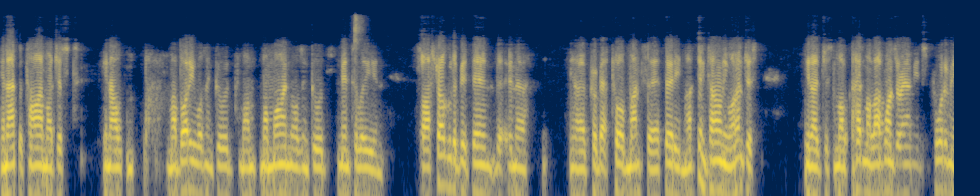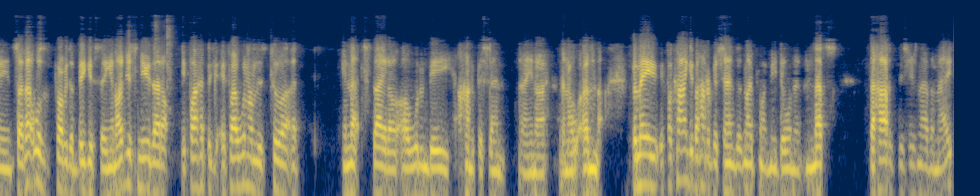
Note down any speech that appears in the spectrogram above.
and at the time, I just, you know, my body wasn't good. My, my mind wasn't good mentally. And so I struggled a bit then in a, you know, for about 12 months there, 13 months. Didn't tell anyone, just, you know, just my, had my loved ones around me and supported me. And so that was probably the biggest thing. And I just knew that if I had to, if I went on this tour at in that state, I, I wouldn't be 100%, uh, you know. And, I, and for me, if I can't give 100%, there's no point me doing it. And that's the hardest decision I ever made.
